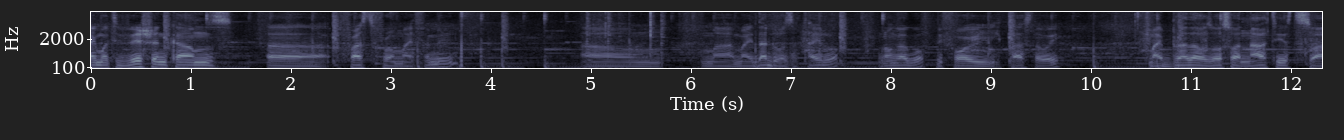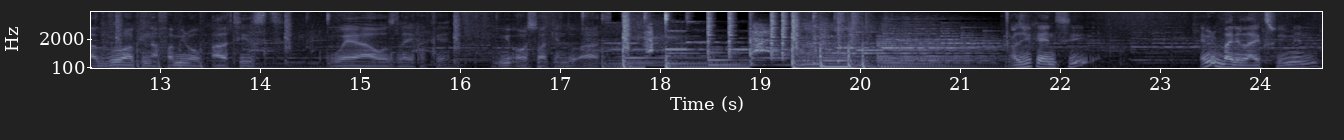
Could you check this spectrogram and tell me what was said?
My motivation comes uh, first from my family. Um, my, my dad was a tailor long ago before he passed away. My brother was also an artist, so I grew up in a family of artists where I was like, okay, me also I can do art. As you can see, everybody likes women.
